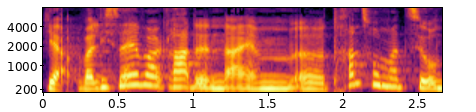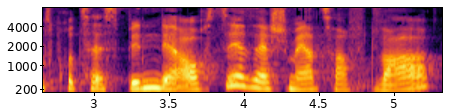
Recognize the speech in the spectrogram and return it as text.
ja, weil ich selber gerade in einem äh, Transformationsprozess bin, der auch sehr, sehr schmerzhaft war,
